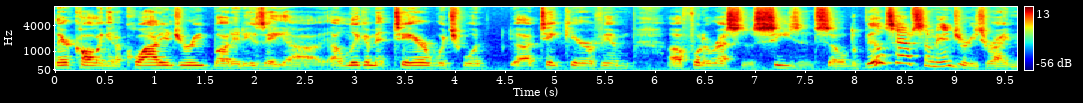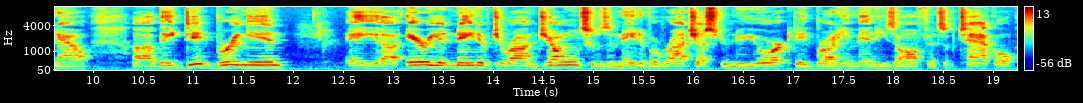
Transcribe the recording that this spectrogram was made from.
They're calling it a quad injury, but it is a, a ligament tear, which would uh, take care of him uh, for the rest of the season. So the Bills have some injuries right now. Uh, they did bring in a uh, area native, Jarron Jones, who's a native of Rochester, New York. They brought him in. He's an offensive tackle,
